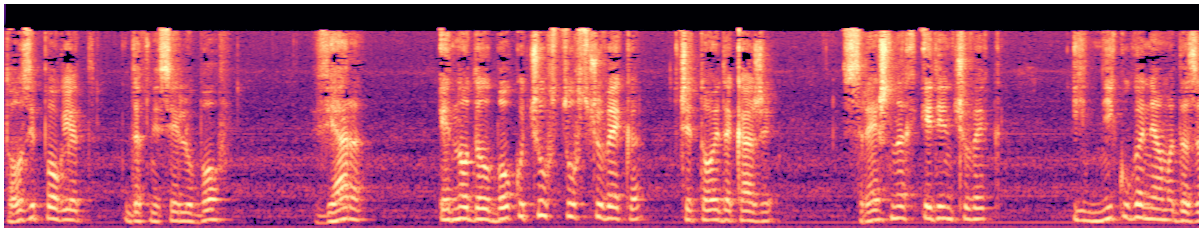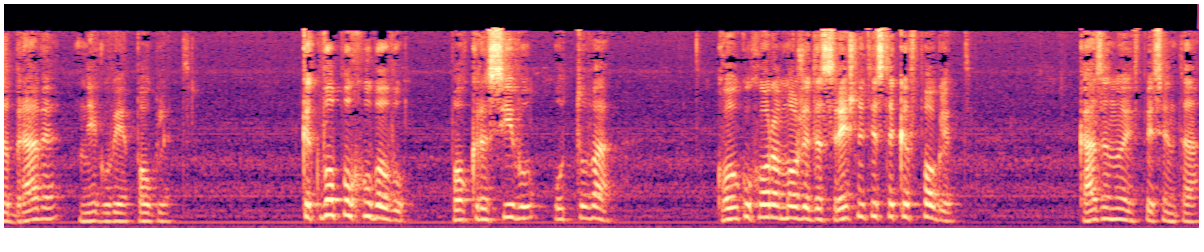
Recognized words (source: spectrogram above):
Този поглед да внесе любов, вяра, едно дълбоко чувство с човека, че той да каже Срещнах един човек и никога няма да забравя неговия поглед. Какво по-хубаво, по-красиво от това? Колко хора може да срещнете с такъв поглед? Казано е в песента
